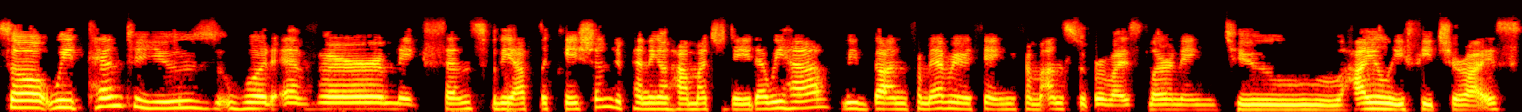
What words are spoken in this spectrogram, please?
So we tend to use whatever makes sense for the application, depending on how much data we have. We've gone from everything from unsupervised learning to highly featureized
